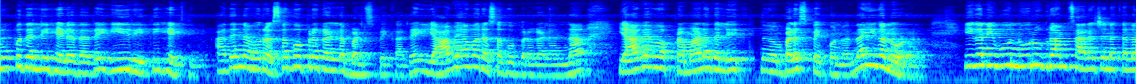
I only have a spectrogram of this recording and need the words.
ರೂಪದಲ್ಲಿ ಹೇಳೋದಾದರೆ ಈ ರೀತಿ ಹೇಳ್ತೀವಿ. ಅದೇ ನಾವು ರಸಗೊಬ್ಬರಗಳನ್ನ ಬಳಸಬೇಕಾದ್ರೆ ಯಾವ್ಯಾವ ರಸಗೊಬ್ಬರಗಳನ್ನು ಯಾವ್ಯಾವ ಪ್ರಮಾಣದಲ್ಲಿ ಬಳಸಬೇಕು ಅನ್ನೋದನ್ನ ಈಗ ನೋಡೋಣ. ಈಗ ನೀವು ನೂರು ಗ್ರಾಮ್ ಸಾರಜನಕನ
